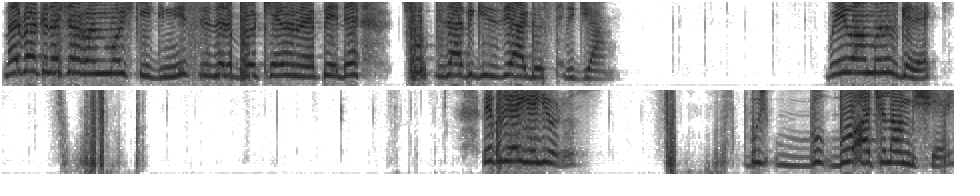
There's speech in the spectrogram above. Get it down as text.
Merhaba arkadaşlar kanalıma hoş geldiniz. Sizlere Brookhaven RP'de çok güzel bir gizli yer göstereceğim. Bu evi almanız gerek. Ve buraya geliyoruz. Bu, bu, bu açılan bir şey.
